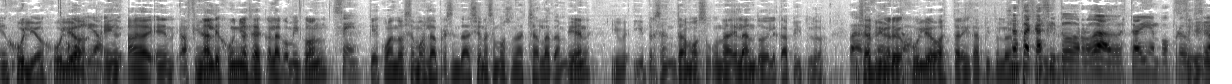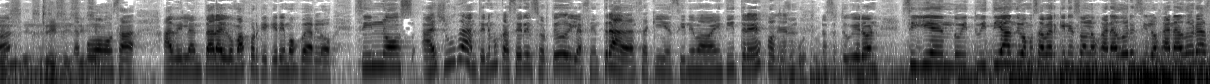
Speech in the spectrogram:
En julio, en julio, Julio. en- a, en- a final de junio es la, la Comic Con, Sí. que es cuando hacemos la presentación, hacemos una charla también y, y presentamos un adelanto del capítulo. Y Ya el primero de Perfecto. julio va a estar el capítulo. Ya está casi todo rodado, está ahí en postproducción. Sí, sí, sí. Sí, sí, sí, Después sí. vamos a adelantar algo más porque queremos verlo. Si nos ayudan, tenemos que hacer el sorteo de las entradas aquí en Cinema 23 porque nos estuvieron siguiendo y tuiteando y vamos a ver quiénes son los ganadores y las ganadoras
